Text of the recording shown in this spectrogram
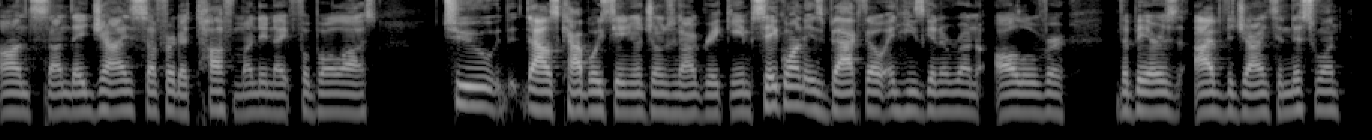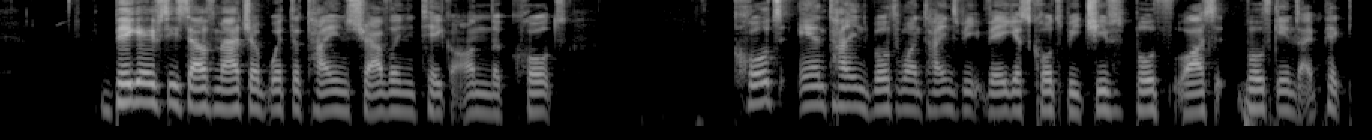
on Sunday. Giants suffered a tough Monday night football loss to Dallas Cowboys. Daniel Jones not a great game. Saquon is back though and he's to run all over the Bears. I have the Giants in this one. Big AFC South matchup with the Titans traveling to take on the Colts. Colts and Titans both won. Titans beat Vegas. Colts beat Chiefs. Both lost. Both games I picked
